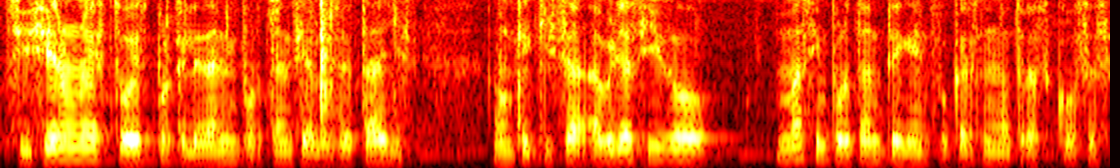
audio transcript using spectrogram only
si hicieron esto es porque le dan importancia a los detalles, aunque quizá habría sido más importante enfocarse en otras cosas.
